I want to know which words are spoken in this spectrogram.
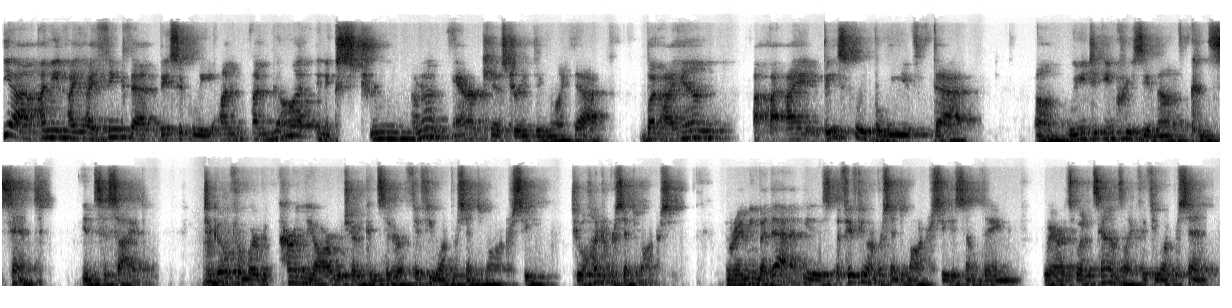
Yeah, I mean, I, I, think that basically I'm I'm not an extreme, I'm not an anarchist or anything like that. But I am, I, I basically believe that um, we need to increase the amount of consent in society to go from where we currently are, which I would consider a 51% democracy, to 100% democracy. And what I mean by that is a 51% democracy is something where it's what it sounds like 51%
